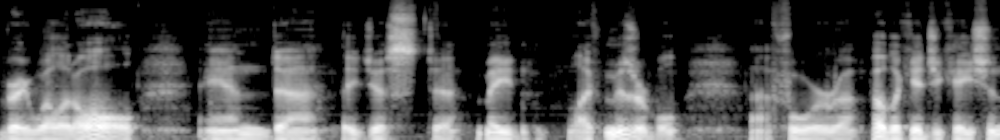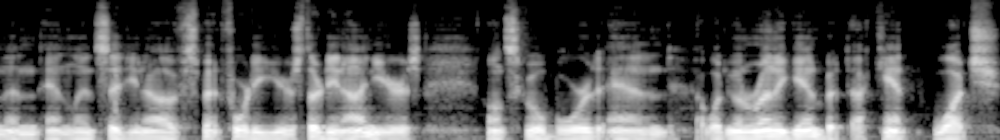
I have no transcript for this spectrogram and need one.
very well at all, and uh, they just uh, made life miserable. Uh, for uh, public education, and, and Lynn said, You know, I've spent 40 years, 39 years on school board, and I wasn't going to run again, but I can't watch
